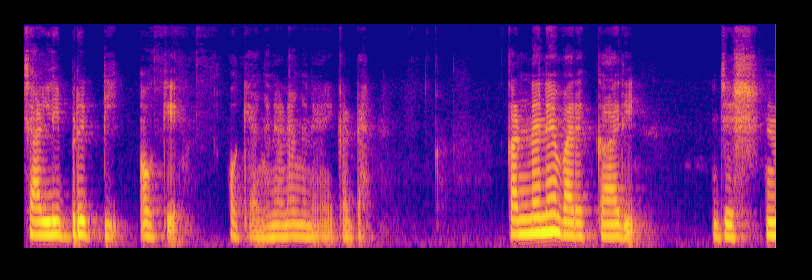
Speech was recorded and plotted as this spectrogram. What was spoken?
ചള്ളി ബ്രിട്ടി. ഓക്കെ ഓക്കെ അങ്ങനെയാണ് അങ്ങനെ ആയിക്കോട്ടെ. കണ്ണനെ വരക്കാരി ജഷ്ണ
